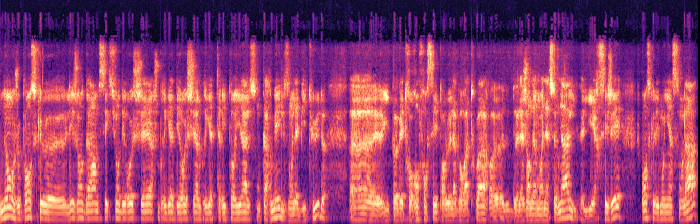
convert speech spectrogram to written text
Non, je pense que les gendarmes, section des recherches, brigade des recherches, brigade territoriale sont armés, ils ont l'habitude. Euh, ils peuvent être renforcés par le laboratoire euh, de la gendarmerie nationale, l'IRCG. Je pense que les moyens sont là,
